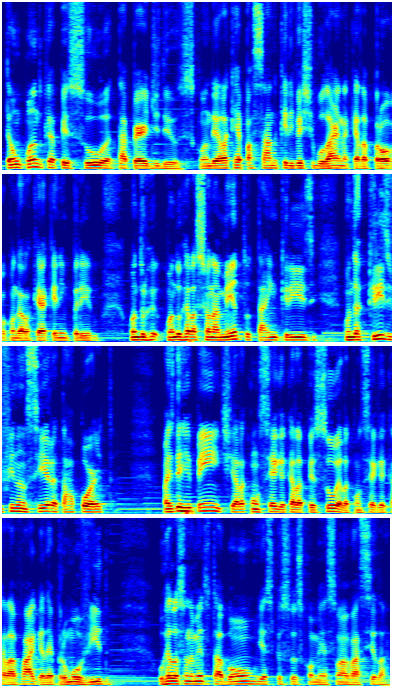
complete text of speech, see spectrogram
Então, quando que a pessoa está perto de Deus? Quando ela quer passar naquele vestibular, naquela prova, quando ela quer aquele emprego, quando, quando o relacionamento está em crise, quando a crise financeira está à porta. Mas de repente ela consegue aquela pessoa, ela consegue aquela vaga, ela é promovida o relacionamento tá bom e as pessoas começam a vacilar.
